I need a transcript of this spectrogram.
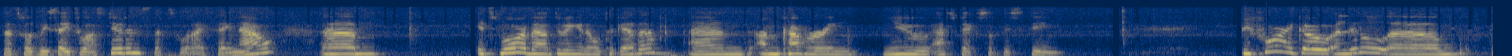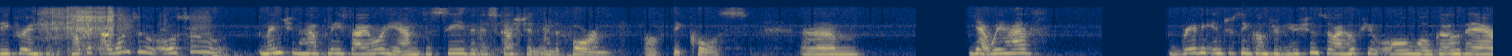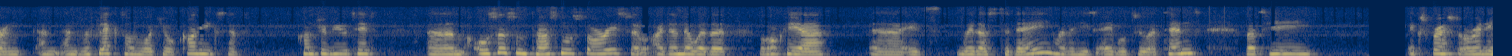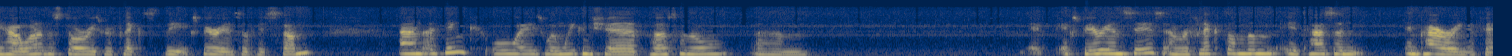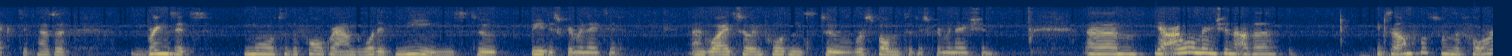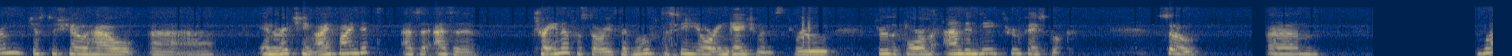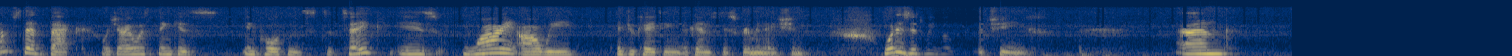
That's what we say to our students. That's what I say now. Um, it's more about doing it all together and uncovering new aspects of this theme. Before I go a little um, deeper into the topic, I want to also mention how pleased I already am to see the discussion in the forum of the course. Um, yeah, we have really interesting contributions, so I hope you all will go there and, and, and reflect on what your colleagues have contributed. Um, also some personal stories. So I don't know whether Rokia uh, is with us today, whether he's able to attend, but he expressed already how one of the stories reflects the experience of his son. And I think always when we can share personal um, experiences and reflect on them, it has an empowering effect. It has a brings it more to the foreground what it means to be discriminated and why it's so important to respond to discrimination. Um, yeah, I will mention other examples from the forum just to show how uh, enriching I find it as a, as a trainer for Stories That Move to see your engagements through through the forum and indeed through Facebook. So um, one step back, which I always think is important to take is why are we educating against discrimination? What is it we hope to achieve? And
